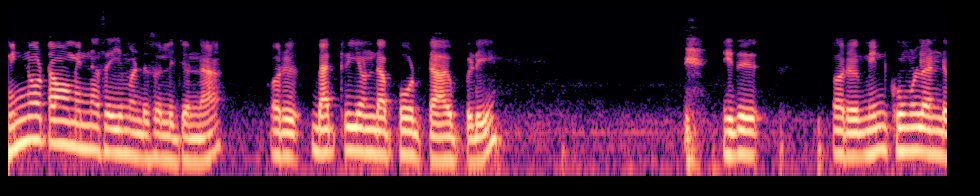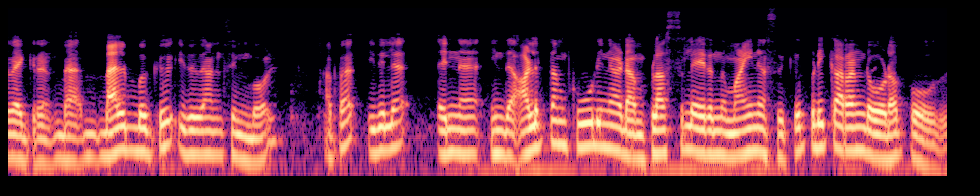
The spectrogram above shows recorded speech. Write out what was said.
மின்னோட்டமும் என்ன செய்யும்னு சொல்லி சொன்னால் ஒரு பேட்டரி ஒன்றை போட்டால் இப்படி இது ஒரு மின் குமுலண்டு வைக்கிறேன். பல்புக்கு இதுதான் சிம்போல் அப்போ இதில் என்ன இந்த அழுத்தம் கூடின இடம் ப்ளஸில் இருந்து மைனஸுக்கு இப்படி கரண்ட் ஓட போகுது.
